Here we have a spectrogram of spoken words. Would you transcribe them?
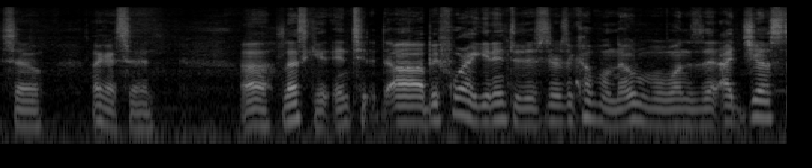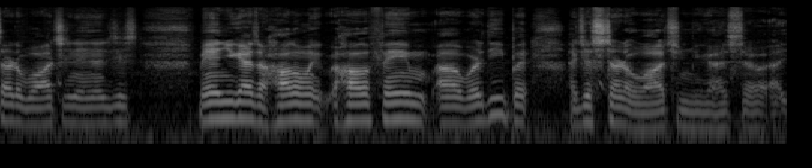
So, like I said uh, let's get into uh, before I get into this there's a couple notable ones that I just started watching and I just man you guys are Hall of, Hall of Fame uh, worthy but I just started watching you guys so I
